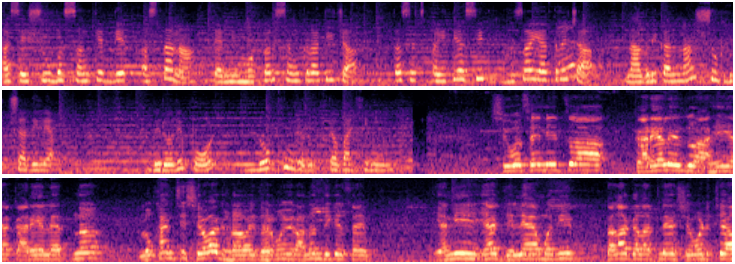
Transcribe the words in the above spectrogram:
असे शुभ संकेत देत असताना त्यांनी मकर संक्रांतीच्या तसेच ऐतिहासिक म्हसा यात्रेच्या नागरिकांना शुभेच्छा दिल्या. ब्युरो रिपोर्ट लोकहिंद वृत्तवाहिनी शिवसेनेचा कार्यालय जो आहे या कार्यालयातनं लोकांची सेवा घडावी धर्मवीर आनंद साहेब यांनी या जिल्ह्यामध्ये तलागलातल्या शेवटच्या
